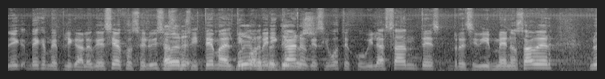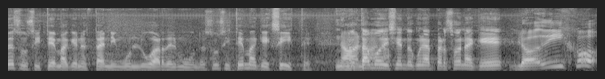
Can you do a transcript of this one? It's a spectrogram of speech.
Déjeme explicar. Lo que decía José Luis A es ver, un sistema del tipo americano que si vos te jubilás antes, recibís menos saber. No es un sistema que no está en ningún lugar del mundo. Es un sistema que existe. No, estamos no. diciendo que una persona que Lo dijo,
